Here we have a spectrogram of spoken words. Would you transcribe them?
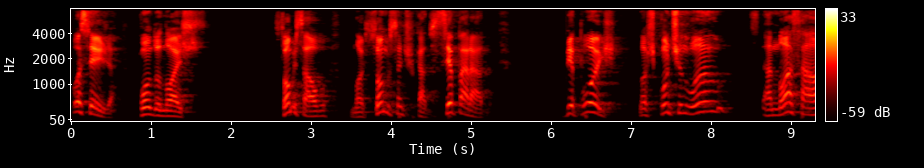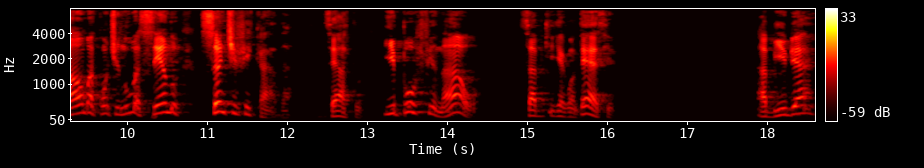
Ou seja, quando nós somos salvos, nós somos santificados, separados. Depois, nós continuamos, a nossa alma continua sendo santificada, certo? E por final, sabe o que, que acontece? A Bíblia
